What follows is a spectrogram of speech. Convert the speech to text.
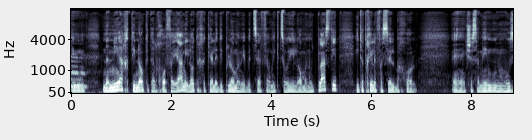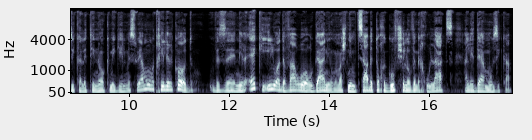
אם נניח תינוקת על חוף הים, היא לא תחכה לדיפלומה מבית ספר מקצועי לאומנות פלסטית, היא תתחיל לפסל בחול. כששמים מוזיקה לתינוק מגיל מסוים, הוא מתחיל לרקוד. וזה נראה כאילו הדבר הוא אורגני, הוא ממש נמצא בתוך הגוף שלו ומחולץ על ידי המוזיקה.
